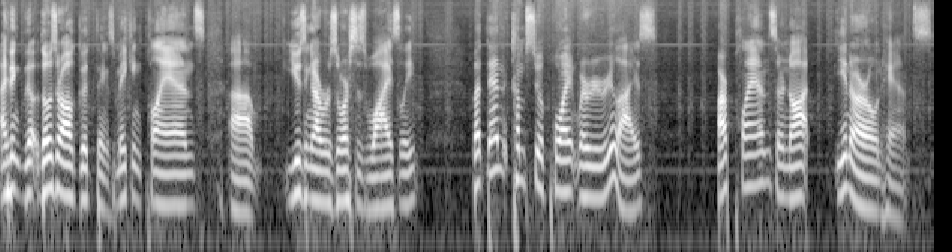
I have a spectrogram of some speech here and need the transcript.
I think th- those are all good things, making plans, um, using our resources wisely. But then it comes to a point where we realize our plans are not in our own hands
